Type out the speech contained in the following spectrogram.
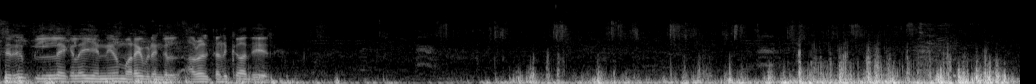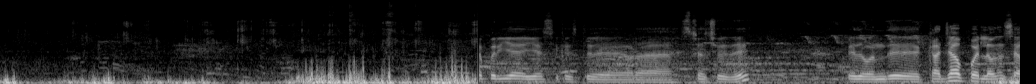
சிறு பிள்ளைகளை என்னிடம் மறைவிடுங்கள். அவர்கள் தடுக்காதீர். பெரிய இயேசு கிறிஸ்துவோட ஸ்டாச்சு இது. இது வந்து கஜா புயலில் வந்து சே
